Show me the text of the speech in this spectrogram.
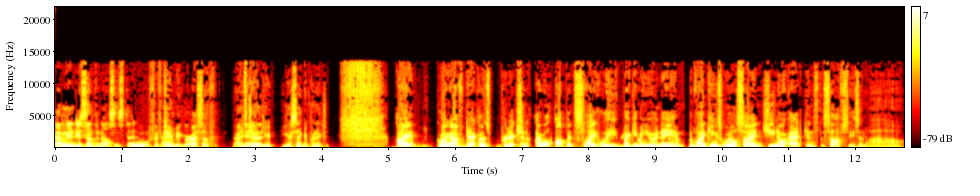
I'm going to do something else instead. Ooh, 15 would be aggressive. All right, Judd, your, your second prediction. All right, going off Declan's prediction, I will up it slightly by giving you a name. The Vikings will sign Geno Atkins this offseason. Wow.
